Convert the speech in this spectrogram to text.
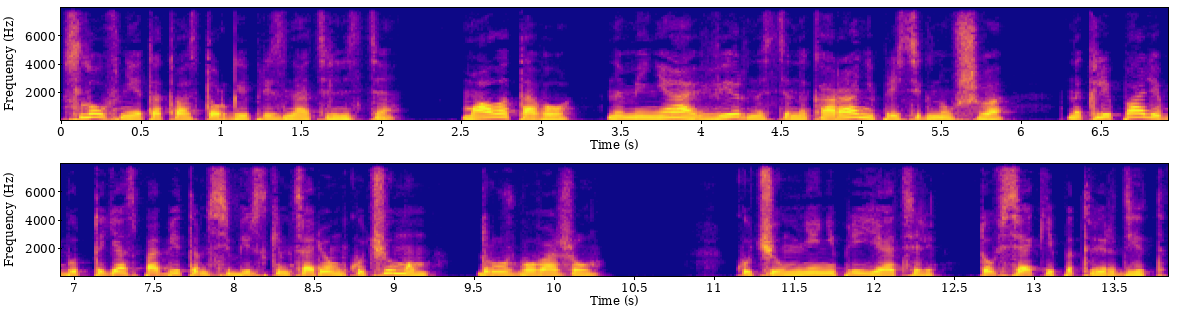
Слов нет от восторга и признательности. Мало того, на меня, в верности на Коране присягнувшего, наклепали, будто я с побитым сибирским царем Кучумом дружбу вожу. Кучум мне неприятель, то всякий подтвердит.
